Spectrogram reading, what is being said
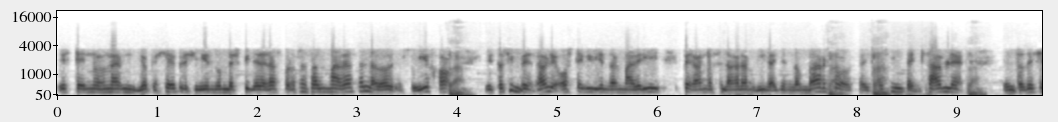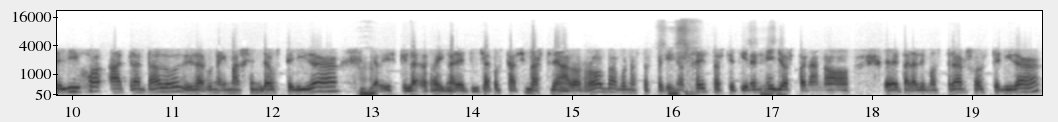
esté en una, yo que sé, presidiendo un desfile de las Fuerzas Armadas al lado de su hijo. Claro. Esto es impensable. O esté viviendo en Madrid pegándose la gran vida yendo en barco. Claro, o sea, esto claro. es impensable. Claro. Entonces el hijo ha tratado de dar una imagen de austeridad. Ajá. Ya veis que la reina Leticia pues casi no ha estrenado ropa. Bueno, estos pequeños sí. gestos que tienen Sí, sí. ellos para no eh, para demostrar su austeridad.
